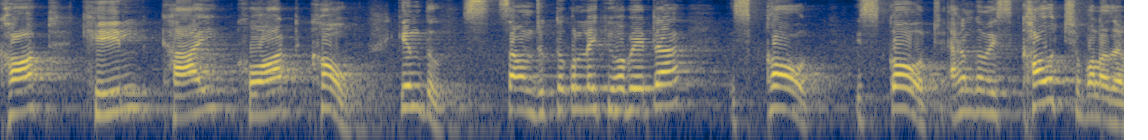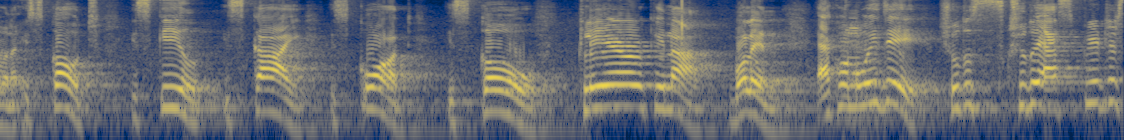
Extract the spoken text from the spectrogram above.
খট খিল খাই খোয়াট খৌ কিন্তু সাউন্ড যুক্ত করলে কি হবে এটা? স্কট স্কট এখন কোনো স্কাউট বলা যাবে না scout skill sky squad scope clear কি না বলেন, এখন ওই যে শুধু শুধু অ্যাসপিরেটেড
